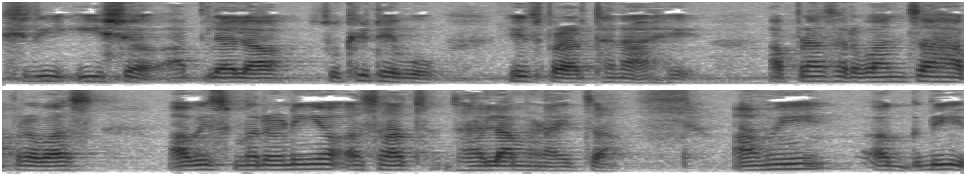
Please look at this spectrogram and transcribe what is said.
श्री ईश आपल्याला सुखी ठेवो हीच प्रार्थना आहे. आपणा सर्वांचा हा प्रवास अविस्मरणीय असाच झाला म्हणायचा. आम्ही अगदी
